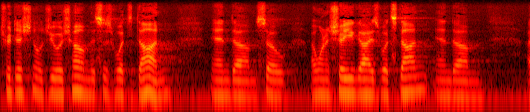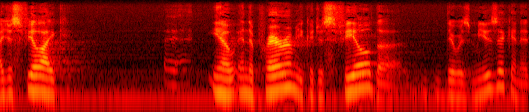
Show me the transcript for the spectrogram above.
traditional Jewish home, this is what's done. And um, so, I want to show you guys what's done. And um, I just feel like, you know, in the prayer room, you could just feel the there was music, and it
